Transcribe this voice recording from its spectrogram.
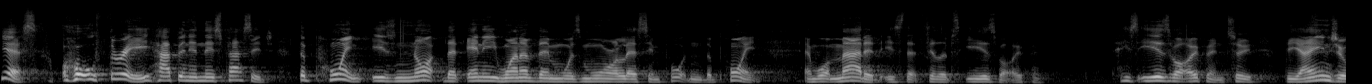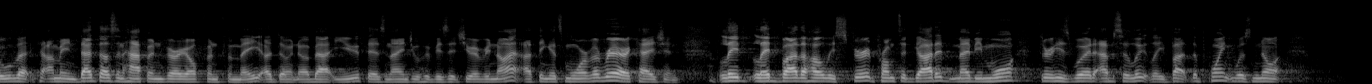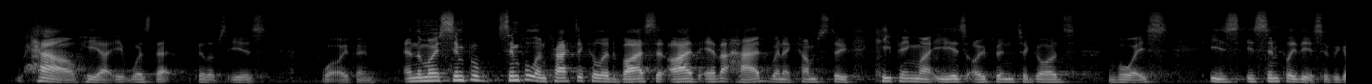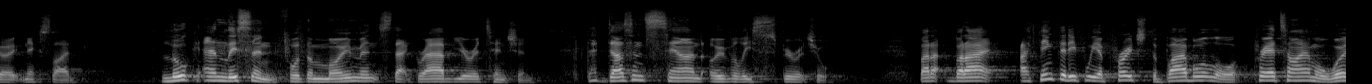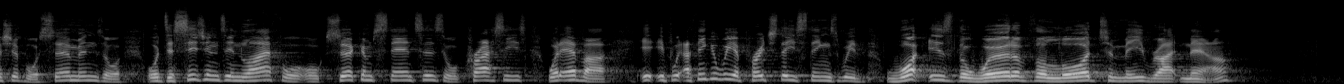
Yes. All three happen in this passage. The point is not that any one of them was more or less important. The point and what mattered is that Philip's ears were open. His ears were open to the angel that, I mean, that doesn't happen very often for me. I don't know about you if there's an angel who visits you every night. I think it's more of a rare occasion. Led, led by the Holy Spirit, prompted, guided, maybe more through his word, absolutely. But the point was not how here, it was that Philip's ears were open. And the most simple, simple and practical advice that I've ever had when it comes to keeping my ears open to God's voice is, is simply this. If we go next slide. Look and listen for the moments that grab your attention. That doesn't sound overly spiritual. But, but I, I think that if we approach the Bible or prayer time or worship or sermons or, or decisions in life or, or circumstances or crises, whatever, if we, I think if we approach these things with what is the word of the Lord to me right now,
